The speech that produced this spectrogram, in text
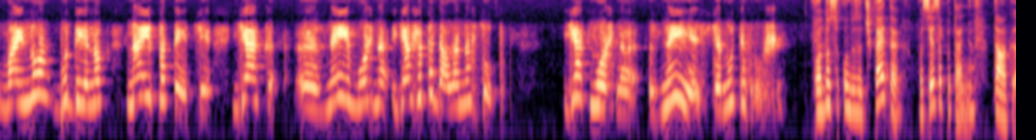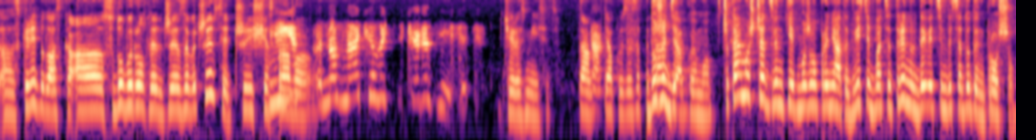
майно, будинок на іпотеці. Як з неї можна, я вже подала на суд. Як можна з неї стягнути гроші? Одну секунду зачекайте. У вас є запитання? Так, скажіть, будь ласка, а судовий розгляд вже завершився, чи ще справа Ні, назначили через місяць. Через місяць? Так, Так. дякую за запитання. Дуже дякуємо. Чекаємо ще дзвінків. Можемо прийняти 223 09 71. Прошу.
